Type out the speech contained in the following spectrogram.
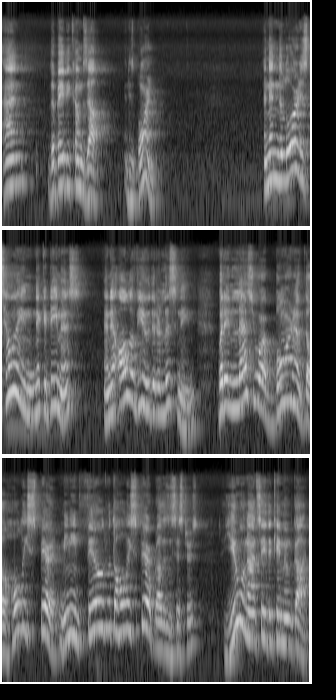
and the baby comes out and is born. And then the Lord is telling Nicodemus and all of you that are listening, but unless you are born of the Holy Spirit, meaning filled with the Holy Spirit, brothers and sisters, you will not see the kingdom of God.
